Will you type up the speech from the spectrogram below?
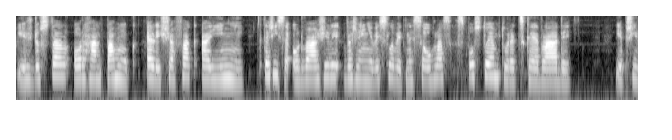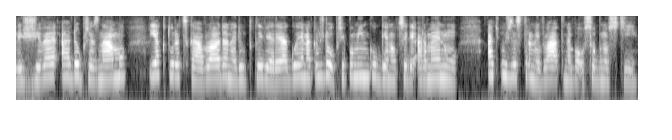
jež dostal Orhan Pamuk, Eli Shafak a jiní, kteří se odvážili veřejně vyslovit nesouhlas s postojem turecké vlády. Je příliš živé a dobře známo, jak turecká vláda nedutklivě reaguje na každou připomínku genocidy Arménů, ať už ze strany vlád nebo osobností.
